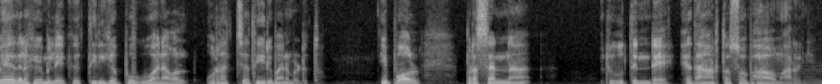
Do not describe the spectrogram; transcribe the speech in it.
ബേദലഹേമിലേക്ക് തിരികെ പോകുവാൻ അവൾ ഉറച്ച തീരുമാനമെടുത്തു. ഇപ്പോൾ പ്രസന്ന രൂത്തിന്റെ യഥാർത്ഥ സ്വഭാവം അറിഞ്ഞു.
